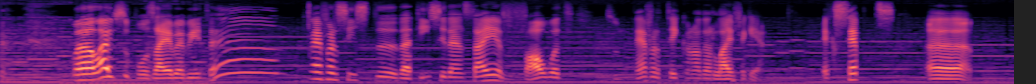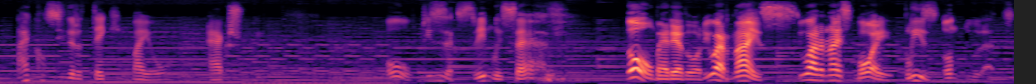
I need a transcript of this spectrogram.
well, I suppose I am a bit. Uh, ever since the, that incident, I have vowed to never take another life again, except uh, I consider taking my own actually. Oh, this is extremely sad. No, Meraeador, you are nice. You are a nice boy. Please don't do that.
